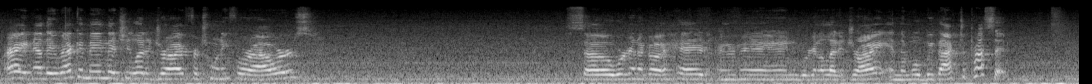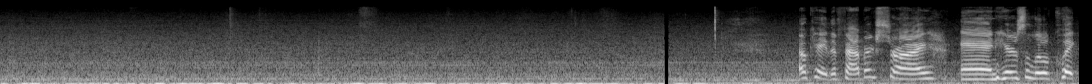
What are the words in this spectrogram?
All right, now they recommend that you let it dry for 24 hours. So we're gonna go ahead and we're gonna let it dry and then we'll be back to press it. Okay, the fabric's dry, and here's a little quick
